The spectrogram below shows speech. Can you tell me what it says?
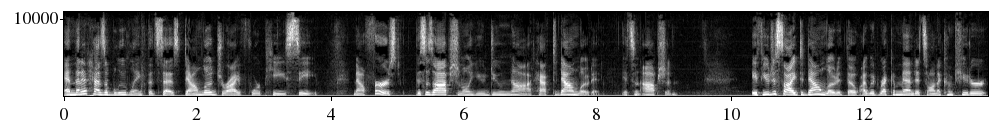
And then it has a blue link that says Download Drive for PC. Now, first, this is optional. You do not have to download it, it's an option. If you decide to download it, though, I would recommend it's on a computer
